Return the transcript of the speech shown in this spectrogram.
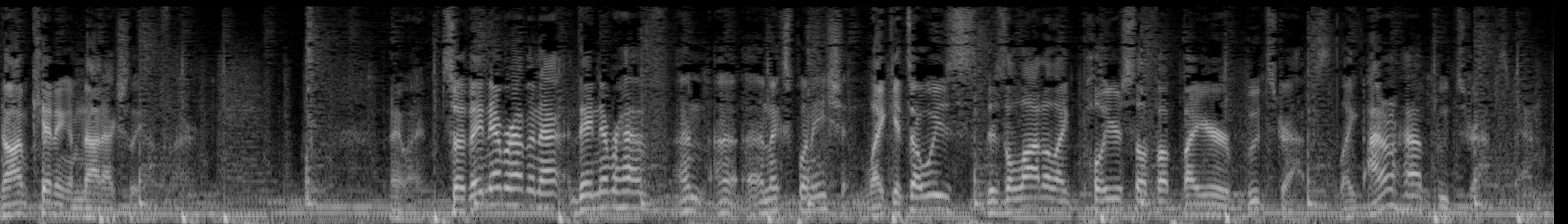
No, I'm kidding. I'm not actually on fire. But anyway, so they never have an they never have an, uh, an explanation. Like it's always there's a lot of like pull yourself up by your bootstraps. Like I don't have bootstraps, man.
